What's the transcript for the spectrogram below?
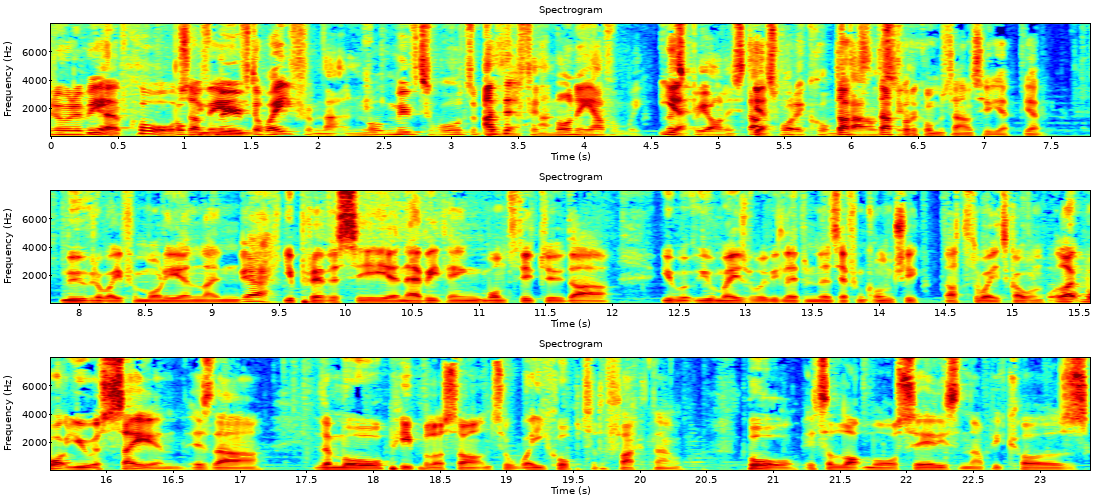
you know what I mean? Yeah, of course. But I we've mean, moved away from that and mo- moved towards a thi- belief in money, haven't we? Let's Yeah. be honest. Yeah. That's what it comes that's down that's to. That's what it comes down to. Yeah, yeah. Moving away from money and then Yeah. your privacy and everything. Once you do that, you you may as well be living in a different country. That's the way it's going. Like what you were saying is that the more people are starting to wake up to the fact now, but it's a lot more serious than that because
